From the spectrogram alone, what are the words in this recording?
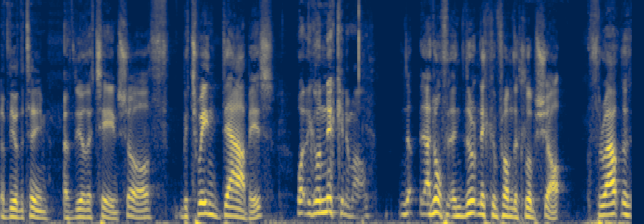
of the other team. of the other team. So th- between derbies, What they go nicking them all? no, I don't think they don't nick them from the club shop throughout the No,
